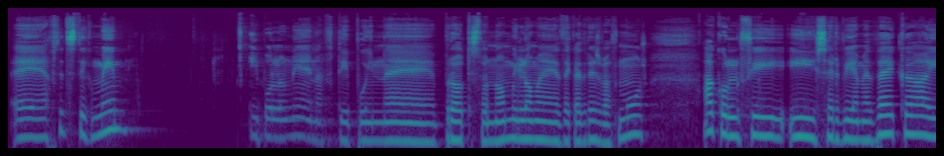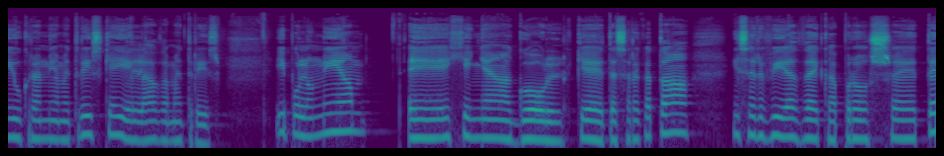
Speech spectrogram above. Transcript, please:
Ε, αυτή τη στιγμή η Πολωνία είναι αυτή που είναι πρώτη στον Όμιλο με 13 βαθμούς. Ακολουθεί η Σερβία με 10, η Ουκρανία με 3 και η Ελλάδα με 3. Η Πολωνία ε, έχει 9 γκολ και 4 κατά, η Σερβία 10 προς 4,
